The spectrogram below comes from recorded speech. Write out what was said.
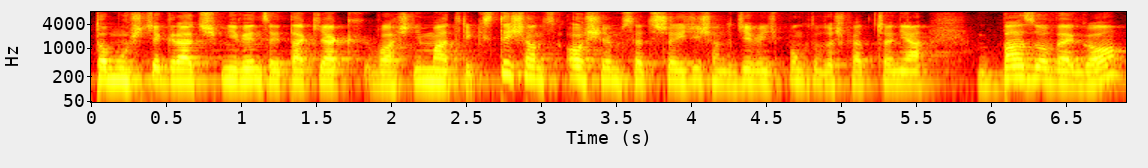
to musicie grać mniej więcej tak jak właśnie Matrix. 1869 punktów doświadczenia bazowego.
